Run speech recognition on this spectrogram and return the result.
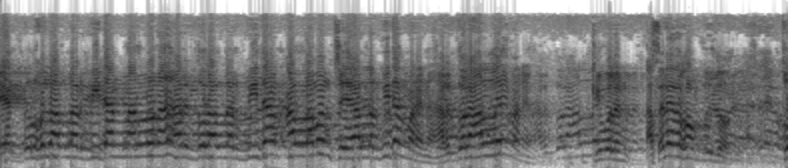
একদল হলো আল্লাহর বিধান মানলো না আরেক দল আল্লাহর বিধান আল্লাহ মানছে আল্লাহর বিধান মানে না আরেক দল আল্লাহই মানে কি বলেন? আসলে এরকম দল তো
